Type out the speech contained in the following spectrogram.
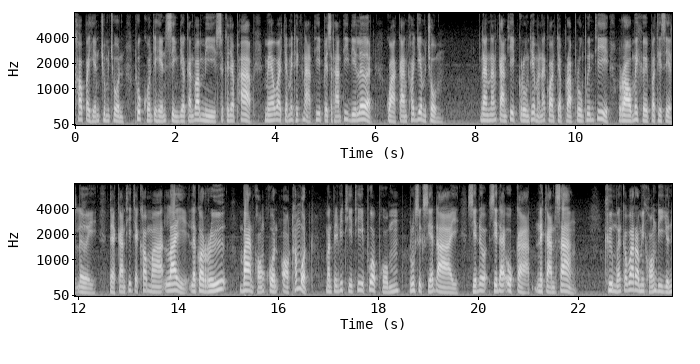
เข้าไปเห็นชุมชน ทุกคนจะเห็นสิ่งเดียวกันว่ามีศักยภาพ แม้ว่าจะไม่ถึงขนาดที่เป็นสถานที่ดีเลิศกว่าการเข้าเยี่ยมชม ดังนั้นการที่กรุงเทพมหานครจะปรับปรุงพื้นที่เราไม่เคยปฏิเสธเลย แต่การที่จะเข้ามาไล่แล้วก็รื้อบ้านของคนออกทั้งหมดมันเป็นวิธีที่พวกผมรู้สึกเสียดาย เสียดเสียดายโอกาสในการสร้าง คือเหมือนกับว่าเรามีของดีอยู่ใน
